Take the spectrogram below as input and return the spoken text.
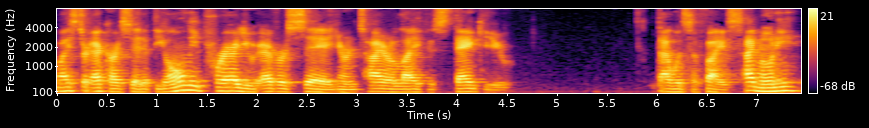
Meister Eckhart said, if the only prayer you ever say your entire life is thank you, that would suffice. Hi, Moni.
